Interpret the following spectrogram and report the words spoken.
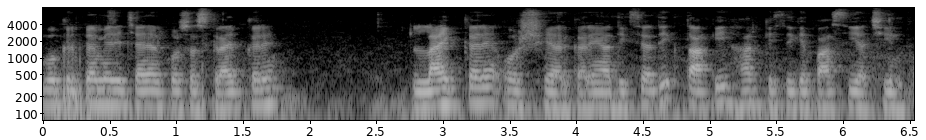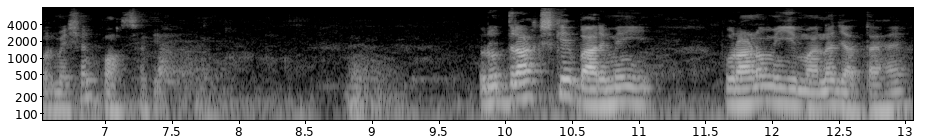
वो कृपया मेरे चैनल को सब्सक्राइब करें लाइक करें और शेयर करें अधिक से अधिक ताकि हर किसी के पास ये अच्छी इन्फॉर्मेशन पहुँच सके। रुद्राक्ष के बारे में, पुराणों में ये माना जाता है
